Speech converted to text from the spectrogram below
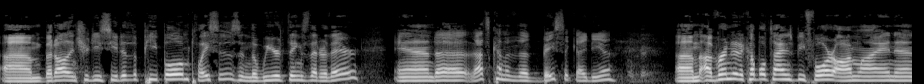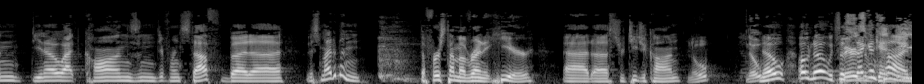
Um, but I'll introduce you to the people and places and the weird things that are there, and uh, that's kind of the basic idea. Um, I've run it a couple times before online and you know at cons and different stuff, but uh, this might have been the first time I've run it here at uh, Strategicon. Nope. Nope. No. Oh no, it's the Bears second time.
